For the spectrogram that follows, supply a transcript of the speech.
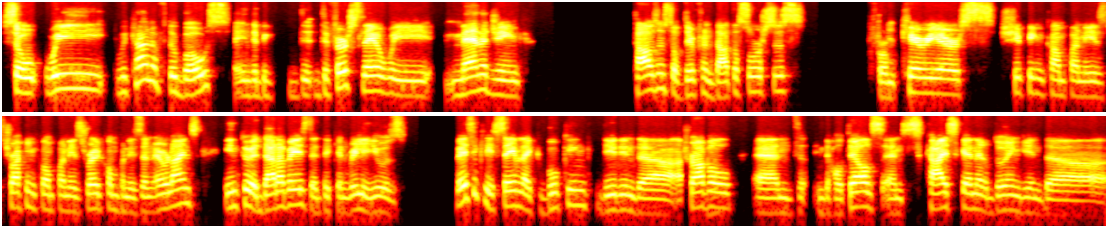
So we we kind of do both. In the the, the first layer we managing thousands of different data sources from carriers shipping companies trucking companies rail companies and airlines into a database that they can really use basically same like booking did in the travel and in the hotels and skyscanner doing in the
